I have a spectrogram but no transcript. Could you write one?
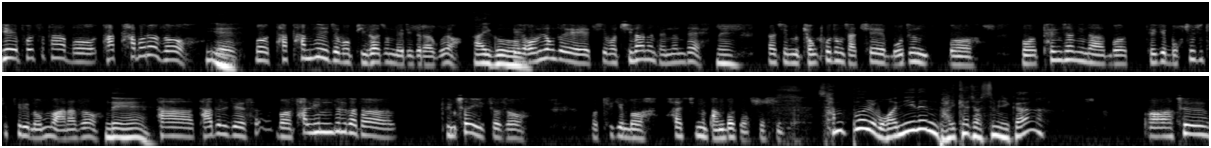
예, 벌써 다 뭐, 다 타버려서, 예. 예, 뭐, 다 타면서 이제 뭐 비가 좀 내리더라고요. 아이고. 예, 어느 정도의 지금 뭐 진화는 됐는데 네. 아, 지금 경포동 자체에 모든 뭐뭐 펜션이나 뭐 되게 목조 주택들이 너무 많아서 네. 다 다들 이제 사- 뭐 살림들과 다 근처에 있어서 어떻게 뭐 할 수 있는 방법이 없었습니다. 산불 원인은 밝혀졌습니까? 아, 그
